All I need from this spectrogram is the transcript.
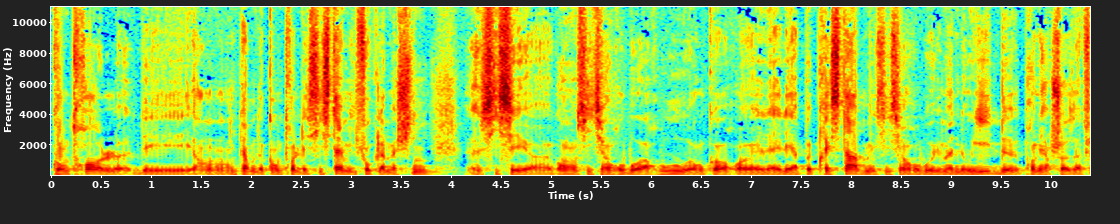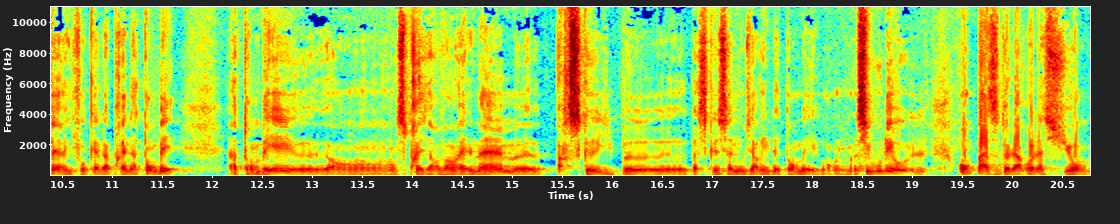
contrôle des, en, termes de contrôle des systèmes. Il faut que la machine, euh, si c'est euh, bon, si c'est un robot à roues, encore, euh, elle, est à peu près stable. Mais si c'est un robot humanoïde, première chose à faire, il faut qu'elle apprenne à tomber, à tomber en, se préservant elle-même, parce que il peut, parce que ça nous arrive de tomber. Si vous voulez, on passe de la relation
